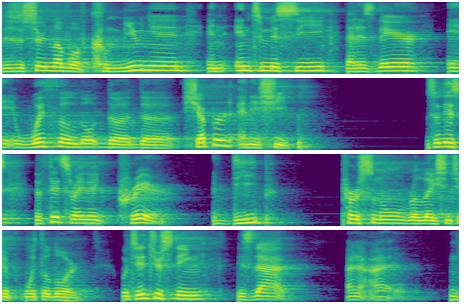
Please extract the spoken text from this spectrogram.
There's a certain level of communion and intimacy that is there eh, with the, the, the shepherd and his sheep. So this befits, right, like prayer, a deep personal relationship with the Lord. What's interesting is that, and I, in,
